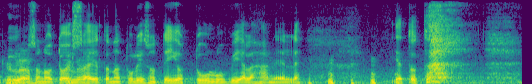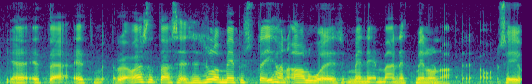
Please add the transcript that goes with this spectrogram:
Kyllä, Kyllä, sanoi toissa kyllä. iltana tuli, sanoi, että ei ole tullut vielä hänelle. ja tota, ja että, että vastataan se, se, silloin me ei pystytä ihan alueelle menemään. Että meillä on, se,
